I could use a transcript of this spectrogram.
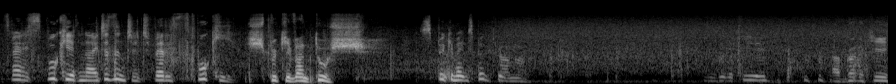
It's very spooky at night, isn't it? Very spooky. Spooky Vantouche. Spooky makes spooky. You've got the key. I've got the key.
